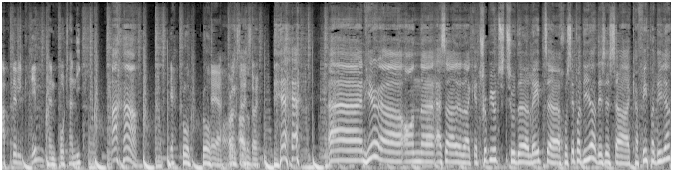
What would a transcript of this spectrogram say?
Abdelgrim, and Botanique. Aha. Yeah. Cool, cool. Yeah, yeah. Wrong side, awesome. sorry. Uh, and here uh, on uh, as a like a tribute to the late uh, Jose Padilla, this is uh, Café Padilla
